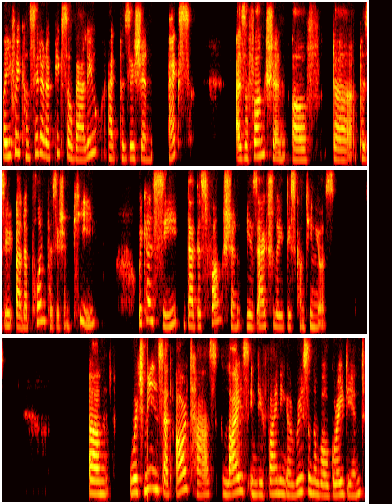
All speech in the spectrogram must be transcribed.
But if we consider the pixel value at position X as a function of the, posi uh, the point position P, we can see that this function is actually discontinuous um, which means that our task lies in defining a reasonable gradient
